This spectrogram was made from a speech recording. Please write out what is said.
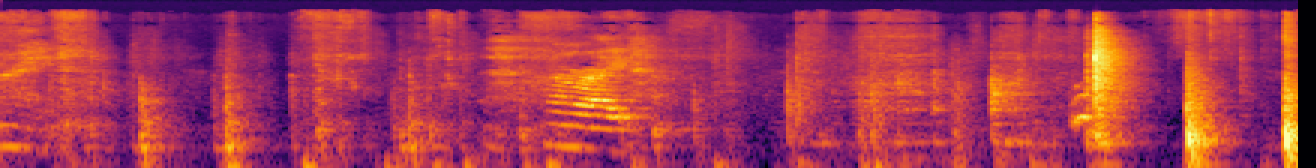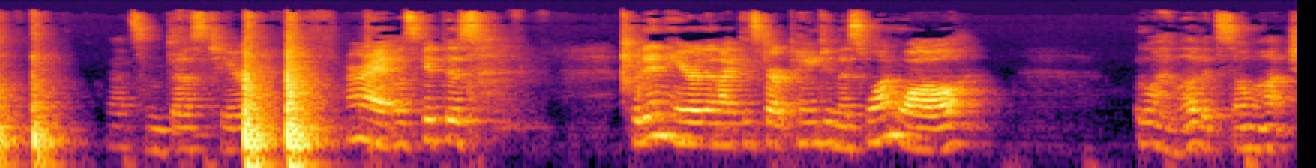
right. All right. Got some dust here. All right, let's get this put in here, then I can start painting this one wall. Oh, I love it so much.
